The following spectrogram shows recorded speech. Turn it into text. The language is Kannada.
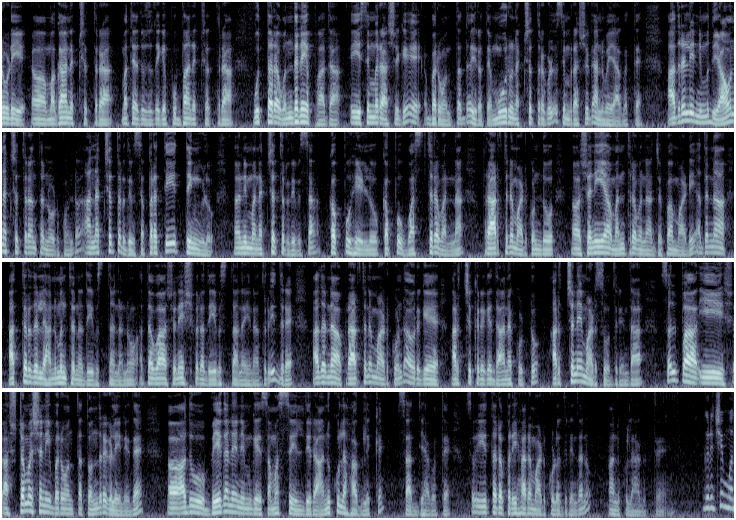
ನೋಡಿ ಮಗ ನಕ್ಷತ್ರ, ಮತ್ತು ಅದ್ರ ಜೊತೆಗೆ ಪುಬ್ಬ ನಕ್ಷತ್ರ, ಉತ್ತರ ಒಂದನೇ ಪಾದ ಈ ಸಿಂಹರಾಶಿಗೆ ಬರುವಂಥದ್ದು ಇರುತ್ತೆ. ಮೂರು ನಕ್ಷತ್ರಗಳು ಸಿಂಹರಾಶಿಗೆ ಅನ್ವಯ ಆಗುತ್ತೆ. ಅದರಲ್ಲಿ ನಿಮ್ಮದು ಯಾವ ನಕ್ಷತ್ರ ಅಂತ ನೋಡಿಕೊಂಡು ಆ ನಕ್ಷತ್ರ ದಿವಸ, ಪ್ರತಿ ತಿಂಗಳು ನಿಮ್ಮ ನಕ್ಷತ್ರ ದಿವಸ ಕಪ್ಪು ಹೇಳು, ಕಪ್ಪು ವಸ್ತ್ರವನ್ನು ಪ್ರಾರ್ಥನೆ ಮಾಡಿಕೊಂಡು ಶನಿಯ ಮಂತ್ರವನ್ನು ಜಪ ಮಾಡಿ ಅದನ್ನು ಹತ್ತಿರದಲ್ಲಿ ಹನುಮಂತನ ದೇವಸ್ಥಾನನೋ ಅಥವಾ ಶನೇಶ್ವರ ದೇವಸ್ಥಾನ ಏನಾದರೂ ಇದ್ದರೆ ಅದನ್ನು ಪ್ರಾರ್ಥನೆ ಮಾಡಿಕೊಂಡು ಅವರಿಗೆ ಅರ್ಚಕರಿಗೆ ದಾನ ಕೊಟ್ಟು ಅರ್ಚನೆ ಮಾಡಿಸೋದ್ರಿಂದ ಸ್ವಲ್ಪ ಈ ಅಷ್ಟಮ ಶನಿ ಬರುವಂಥ ತೊಂದರೆಗಳೇನಿದೆ ಅದು ಬೇಗನೆ ನಿಮಗೆ ಸಮಸ್ಯೆ ಇಲ್ದಿರ ಅನುಕೂಲ ಆಗಲಿಕ್ಕೆ ಸಾಧ್ಯ ಆಗುತ್ತೆ. ಸೊ ಈ ಥರ ಪರಿಹಾರ ಮಾಡಿಕೊಳ್ಳೋದ್ರಿಂದನೂ ಅನುಕೂಲ ಆಗುತ್ತೆ. ಗುರುಜಿ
